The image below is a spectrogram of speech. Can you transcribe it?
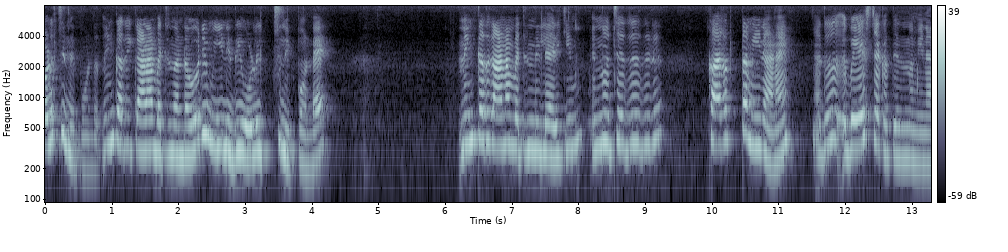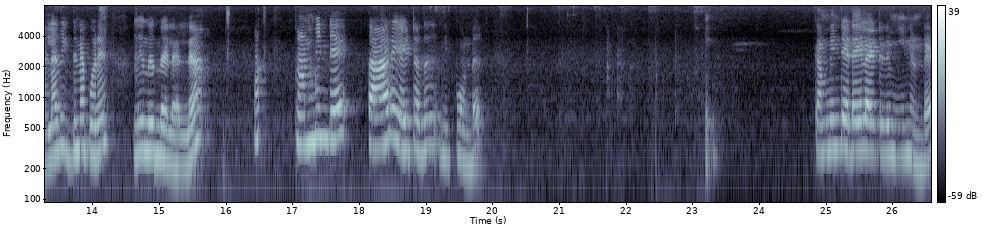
ഒളിച്ച് നിൽപ്പുണ്ട് നിങ്ങൾക്ക് അതിൽ കാണാൻ പറ്റുന്നുണ്ട്? ഒരു മീൻ ഇത് ഒളിച്ച് നിൽപ്പുണ്ടേ നിങ്ങൾക്കത് കാണാൻ പറ്റുന്നില്ലായിരിക്കും. എന്ന് വെച്ചാൽ ഇത് ഇതൊരു കറുത്ത മീനാണേ. അത് വേസ്റ്റൊക്കെ തിന്നുന്ന മീനല്ല. അത് ഇതിനെ പോലെ നീന്തുന്നതിലല്ല ആ കമ്പിന്റെ താരയായിട്ട് അത് നിപ്പുണ്ട്. കമ്പിന്റെ ഇടയിലായിട്ടൊരു മീനുണ്ട്.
